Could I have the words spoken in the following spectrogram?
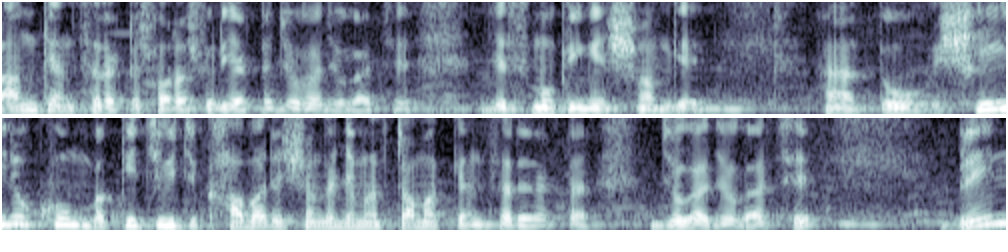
লাং ক্যান্সার একটা সরাসরি একটা যোগাযোগ আছে, যে স্মোকিংয়ের সঙ্গে। হ্যাঁ তো সেই রকম বা কিছু কিছু খাবারের সঙ্গে যেমন স্টামাক ক্যান্সারের একটা যোগাযোগ আছে। ব্রেন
